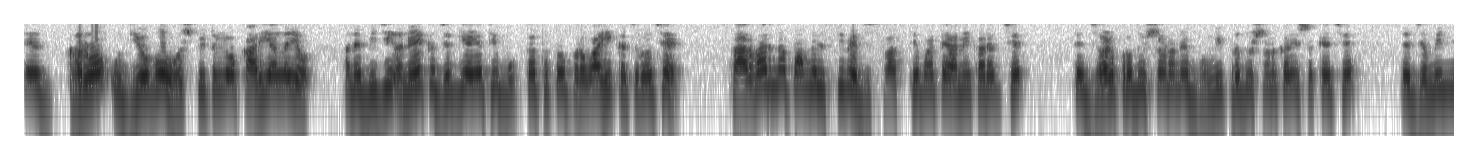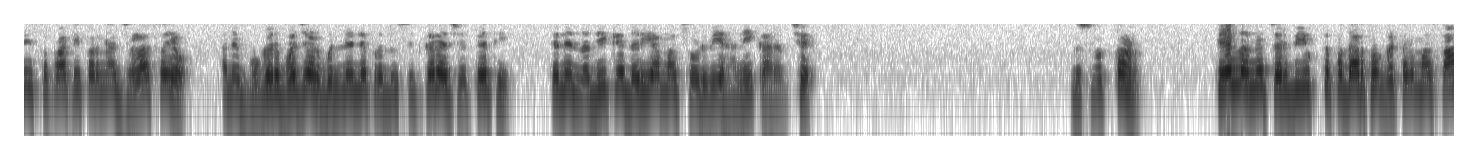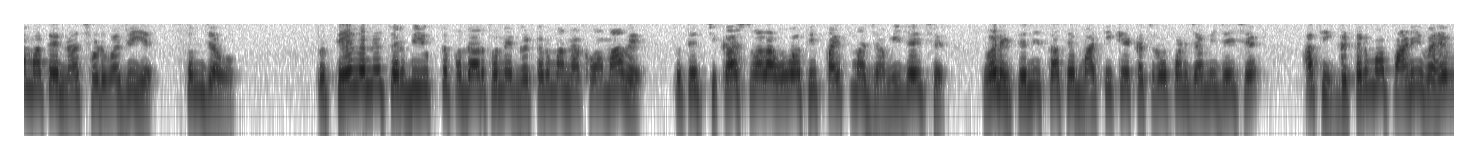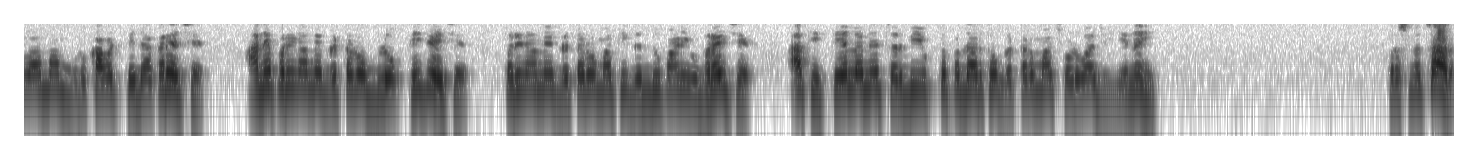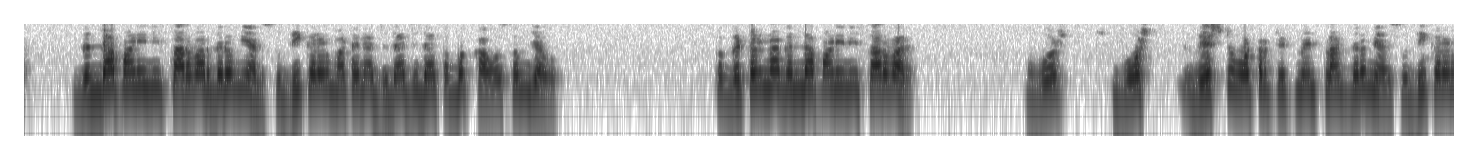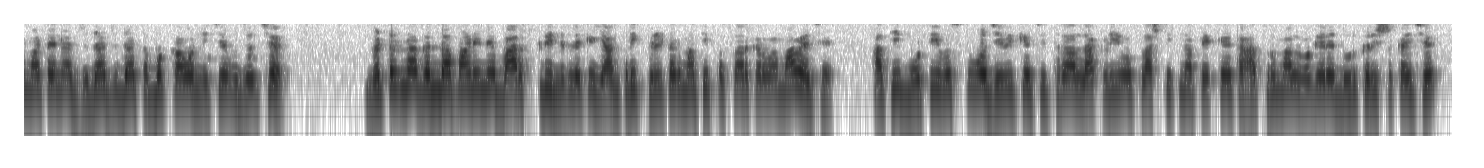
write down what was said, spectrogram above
એ ઘરો, ઉદ્યોગો, હોસ્પિટલો, કાર્યાલયો અને બીજી અનેક જગ્યાએથી મુક્ત થતો પ્રવાહી કચરો છે. સારવાર ન પામેલ સિવેજ સ્વાસ્થ્ય માટે હાનિકારક છે. તે જળ પ્રદૂષણ અને ભૂમિ પ્રદૂષણ કરી શકે છે. તે જમીનની સપાટી પરના જળાશયો અને ભૂગર્ભ જળ બંનેને પ્રદૂષિત કરે છે. તેથી તેને નદી કે દરિયામાં છોડવી હાનિકારક છે. પ્રશ્ન ત્રણ. તેલ અને ચરબીયુક્ત પદાર્થો ગટરમાં શા માટે ન છોડવા જોઈએ? સમજાવો. તો તેલ અને ચરબીયુક્ત પદાર્થોને ગટરમાં નાખવામાં આવે તો તે ચિકાસવાળા હોવાથી પાઇપમાં જામી જાય છે. વળી તેની સાથે માટી કે કચરો પણ જામી જાય છે. આથી ગટરમાં પાણી વહેવામાં રૂકાવટ પેદા કરે છે. આને પરિણામે ગટરો બ્લોક થઈ જાય છે. પરિણામે ગટરોમાંથી ગંદુ પાણી ઉભરાય છે. આથી તેલ અને ચરબીયુક્ત પદાર્થો ગટરમાં છોડવા જોઈએ નહીં. પ્રશ્ન ચાર. ગંદા પાણીની સારવાર દરમિયાન શુદ્ધિકરણ માટેના જુદા જુદા તબક્કાઓ સમજાવો. તો ગટરના ગંદા પાણીની સારવાર વેસ્ટ વોટર ટ્રીટમેન્ટ પ્લાન્ટ દરમિયાન શુદ્ધિકરણ માટેના જુદા જુદા તબક્કાઓ નીચે મુજબ છે. ગટરના ગંદા પાણીને બાર સ્ક્રીન એટલે કે યાંત્રિક ફિલ્ટરમાંથી પસાર કરવામાં આવે છે. આથી મોટી વસ્તુઓ જેવી કે ચિથરા, લાકડીઓ, પ્લાસ્ટિકના પેકેટ હાથ રૂમાલ વગેરે દૂર કરી શકાય છે.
